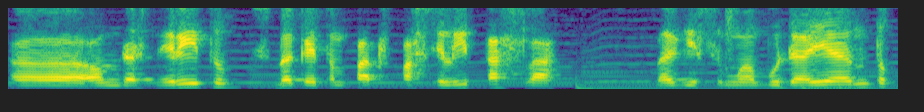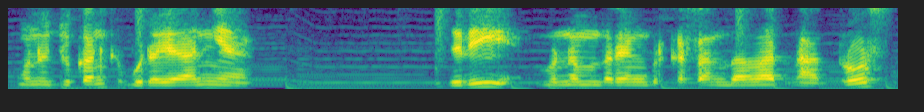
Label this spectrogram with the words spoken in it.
uh, Omda sendiri itu sebagai tempat fasilitas lah bagi semua budaya untuk menunjukkan kebudayaannya. Jadi benar-benar yang berkesan banget. Nah, terus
